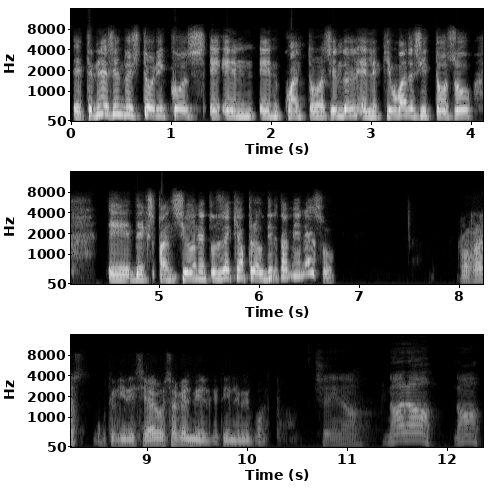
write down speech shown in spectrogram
Eh, termina siendo históricos eh, en, en cuanto a siendo el, equipo más exitoso eh, de expansión. Entonces hay que aplaudir también eso. Rojas, ¿usted quiere decir algo? Saca el mío, que tiene mi puesto. Sí, no. No, no, no.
